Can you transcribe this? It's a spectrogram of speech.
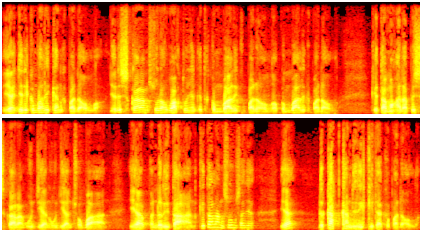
Ya, jadi kembalikan kepada Allah. Jadi sekarang sudah waktunya kita kembali kepada Allah, kembali kepada Allah. Kita menghadapi sekarang ujian-ujian cobaan, ya, penderitaan. Kita langsung saja ya, dekatkan diri kita kepada Allah.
